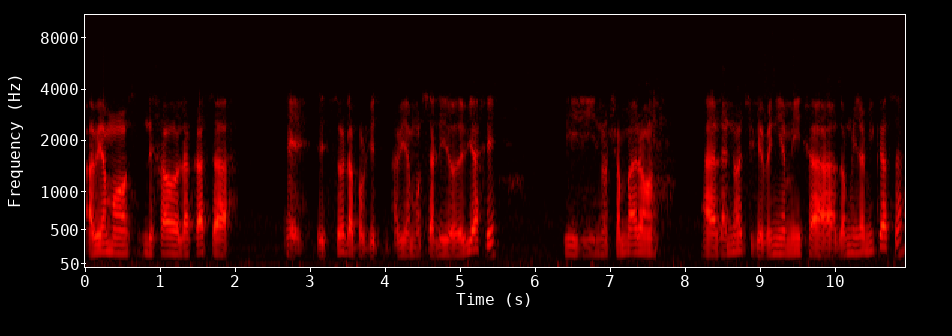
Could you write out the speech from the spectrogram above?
habíamos dejado la casa este, sola porque habíamos salido de viaje y nos llamaron a la noche que venía mi hija a dormir a mi casa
